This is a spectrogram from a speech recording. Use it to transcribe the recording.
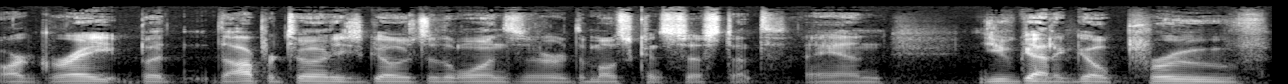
are great, but the opportunities goes to the ones that are the most consistent, and you've got to go prove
